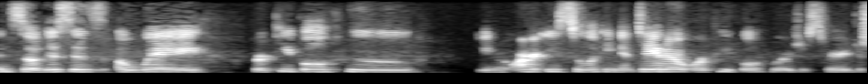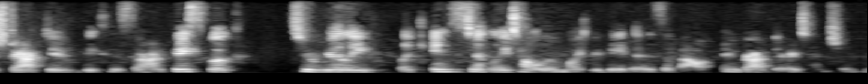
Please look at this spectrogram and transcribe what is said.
And so this is a way for people who you know, aren't used to looking at data or people who are just very distracted because they're on Facebook to really like instantly tell them what your data is about and grab their attention.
